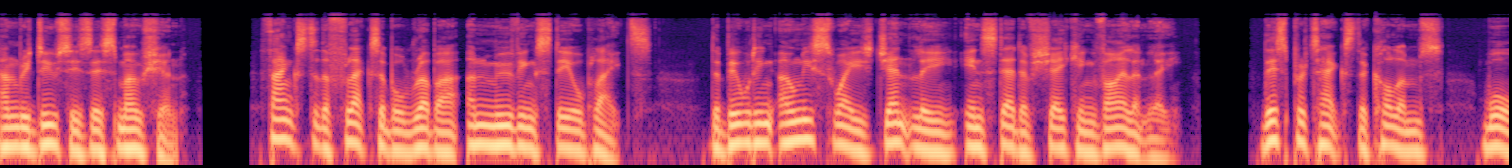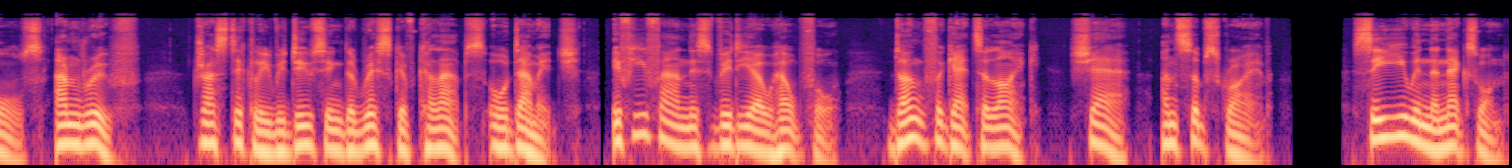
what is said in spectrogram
and reduces this motion. Thanks to the flexible rubber and moving steel plates, the building only sways gently instead of shaking violently. This protects the columns, walls, and roof, drastically reducing the risk of collapse or damage. If you found this video helpful, don't forget to like, share, and subscribe. See you in the next one,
